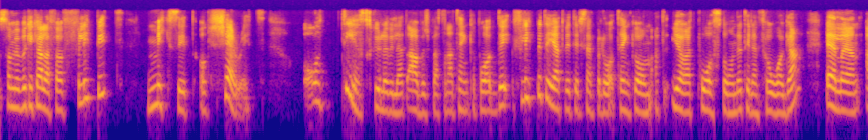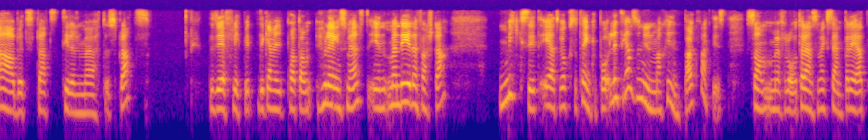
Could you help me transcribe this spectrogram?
som jag brukar kalla för flip it, mix it och share it. Och det skulle jag vilja att arbetsplatserna tänker på. Det, flippet är att vi till exempel då tänker om att göra ett påstående till en fråga eller en arbetsplats till en mötesplats. Det är flippigt. Det kan vi prata om hur länge som helst. Men det är den första. Mixigt är att vi också tänker på lite grann som en maskinpark faktiskt. Som, om jag får lov att ta den som exempel, är att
